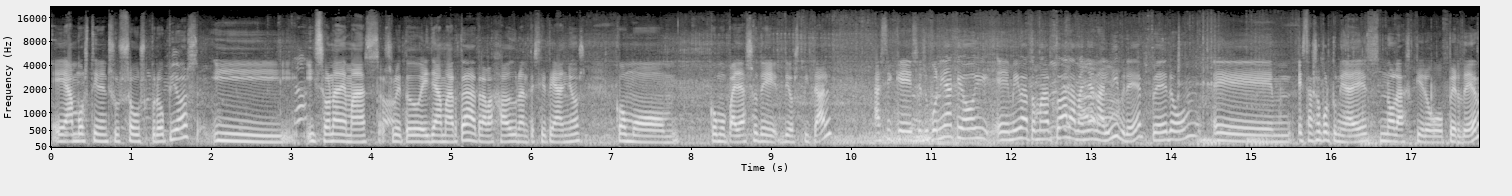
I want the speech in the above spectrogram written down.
eh, ambos tienen sus shows propios y, son además, sobre todo ella, Marta, ha trabajado durante siete años como, como payaso de hospital Así que se suponía que hoy eh, me iba a tomar toda la mañana libre, pero eh, estas oportunidades no las quiero perder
